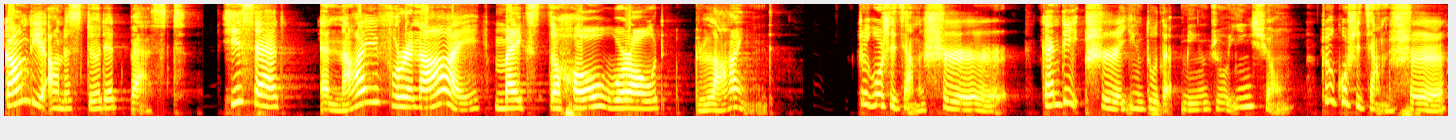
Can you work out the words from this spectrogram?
Gandhi understood it best. He said, An eye for an eye makes the whole world blind. 这故事讲的是甘地是印度的民族英雄。这个故事讲的是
